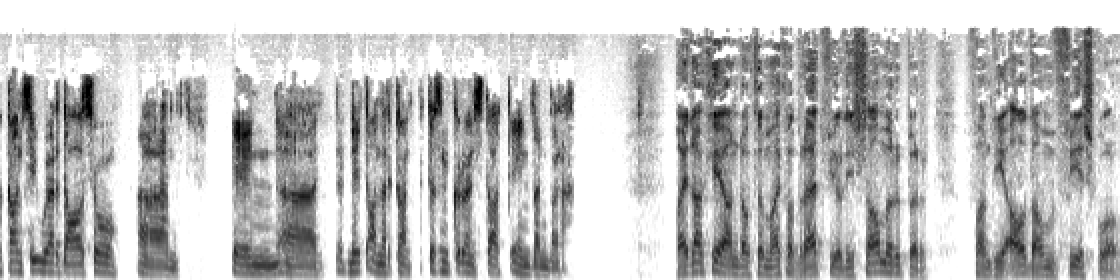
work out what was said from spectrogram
vakansie oor daarso um uh, en uh net ander kant tussen Kroonstad en Winburg. Baie dankie aan Dr. Michael Bradfield, die sameroeper van die Aldam Veeskool.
